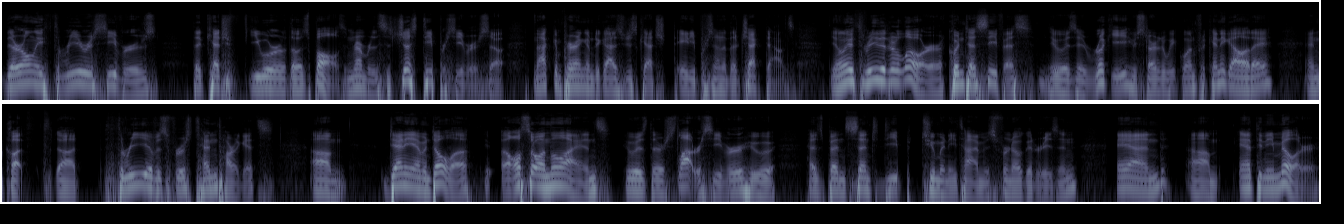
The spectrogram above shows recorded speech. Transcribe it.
there are only three receivers that catch fewer of those balls. And remember, this is just deep receivers, so not comparing them to guys who just catch 80% of their checkdowns. The only three that are lower are Quintez Cephus, who is a rookie who started week one for Kenny Golladay and caught uh, three of his first 10 targets. Um, Danny Amendola, also on the Lions, who is their slot receiver, who has been sent deep too many times for no good reason. And um, Anthony Miller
